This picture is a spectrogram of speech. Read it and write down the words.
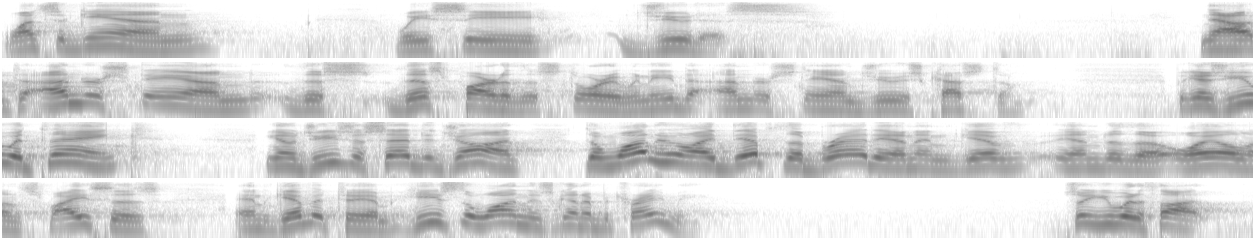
Once again, we see Judas. Now, to understand this, this part of the story, we need to understand Jewish custom. Because you would think, you know, Jesus said to John, the one who I dip the bread in and give into the oil and spices and give it to him, he's the one who's going to betray me. So you would have thought,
